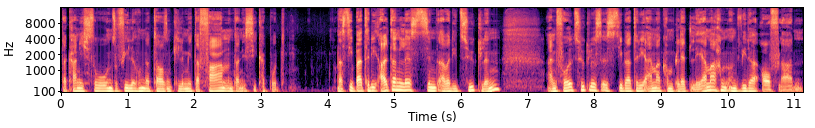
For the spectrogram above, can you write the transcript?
da kann ich so und so viele hunderttausend Kilometer fahren und dann ist sie kaputt. Was die Batterie altern lässt, sind aber die Zyklen. Ein Vollzyklus ist die Batterie einmal komplett leer machen und wieder aufladen.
